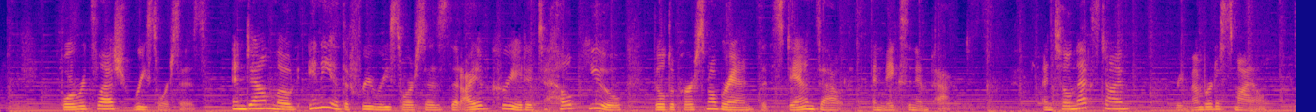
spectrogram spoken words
forward slash resources and download any of the free resources that I have created to help you build a personal brand that stands out and makes an impact. Until next time, remember to smile.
